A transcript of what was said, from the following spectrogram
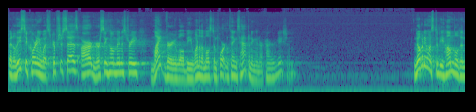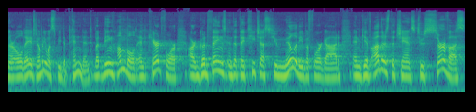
But at least according to what Scripture says, our nursing home ministry might very well be one of the most important things happening in our congregation. Nobody wants to be humbled in their old age. Nobody wants to be dependent. But being humbled and cared for are good things in that they teach us humility before God and give others the chance to serve us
